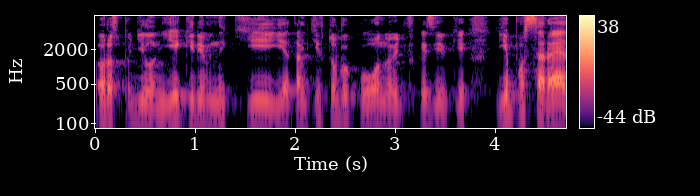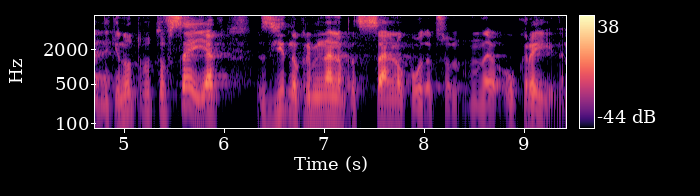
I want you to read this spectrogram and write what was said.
розподілені, є керівники, є там ті, хто виконують вказівки, є посередники. Ну тобто, все як згідно кримінально-процесуального кодексу е, України.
